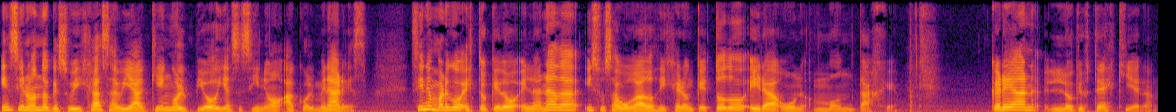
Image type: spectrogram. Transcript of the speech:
insinuando que su hija sabía quién golpeó y asesinó a Colmenares. Sin embargo, esto quedó en la nada y sus abogados dijeron que todo era un montaje. Crean lo que ustedes quieran.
